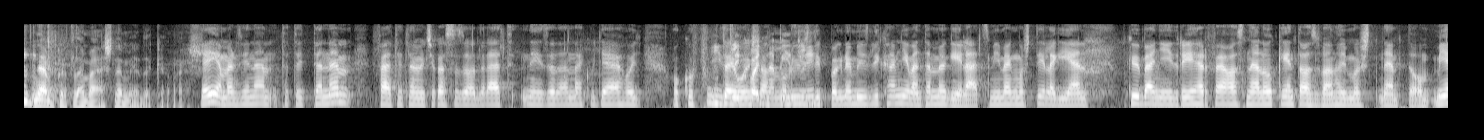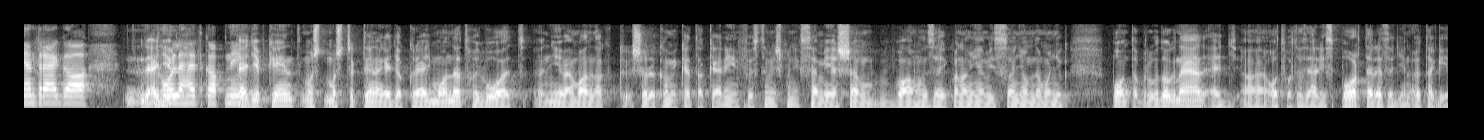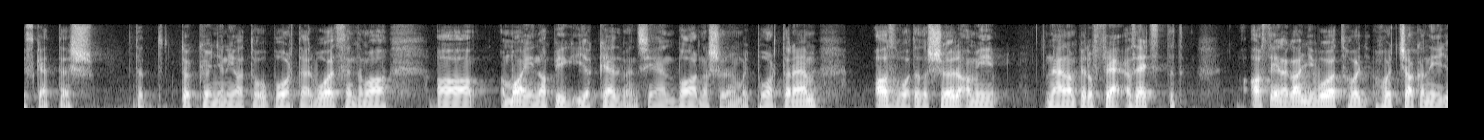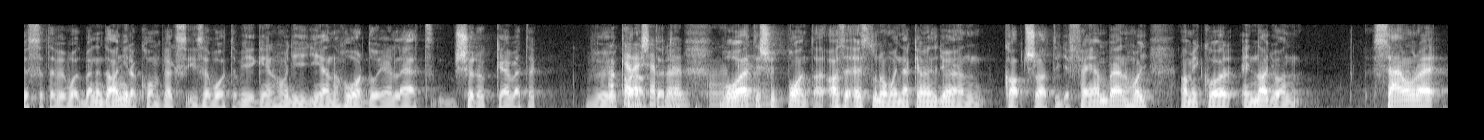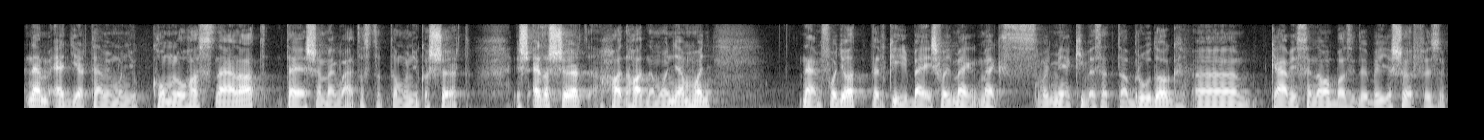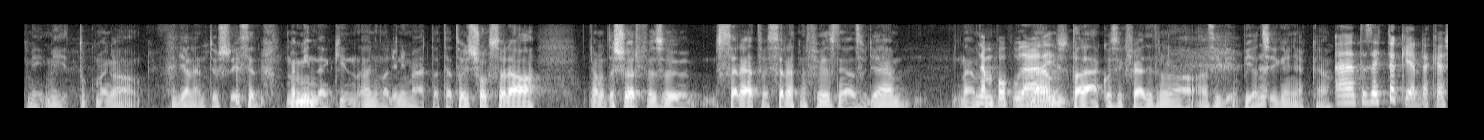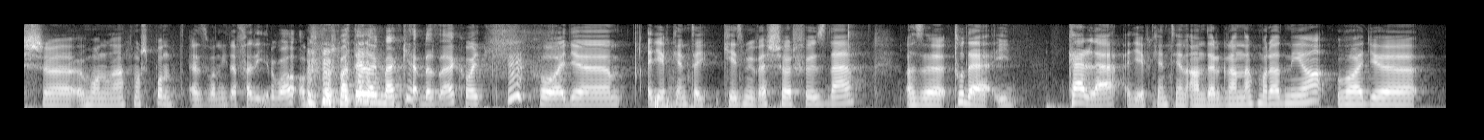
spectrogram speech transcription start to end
nem köt le más, nem érdekel más. Ja, igen, mert hogy nem, tehát hogy te nem feltétlenül csak azt az oldalát nézed ennek, ugye, hogy akkor fú, de jó, és attól nem ízlik, meg nem ízlik, hanem nyilván te mögé látsz. Mi meg most tényleg ilyen kőbányéd réher felhasználóként az van, hogy most nem tudom, milyen drága, de hol egyéb, lehet kapni. Egyébként most, most csak tényleg egy akkor egy mondat, hogy volt, nyilván vannak sörök, amiket akár én főztem, és mondjuk személyesen van hozzájuk valamilyen viszonyom, de mondjuk pont a Brudognál egy, ott volt az Alice Porter, ez egy ilyen 5,2-es, tehát tök könnyen iható porter volt. Szerintem a, a, a mai napig így a kedvenc ilyen barna söröm, vagy porterem, az volt az a sör, ami nálam például fel, az egy, tehát az tényleg annyi volt, hogy, hogy csak a négy összetevő volt benne, de annyira komplex íze volt a végén, hogy így ilyen hordóér lehet sörökkel vetek vő karaktere több. volt, és hogy pont, az, ezt tudom, hogy nekem ez egy olyan kapcsolat így a fejemben, hogy amikor egy nagyon számomra nem egyértelmű mondjuk komló használat, teljesen megváltoztatta mondjuk a sört. És ez a sört, hadd had nem mondjam, hogy nem fogyott, ki be is, vagy, meg, meg, vagy milyen kivezette a Brewdog. Kb. szerintem abban az időben így a sörfőzők mi, mi ittuk meg a, egy jelentős részét, mert mindenki nagyon imádta. Tehát, hogy sokszor a, amit a sörfőző szeret, vagy szeretne főzni, az ugye nem, nem populáris. Nem találkozik feltétlenül az igé, piaci igényekkel. Hát ez egy tök érdekes vonulat. Most pont ez van ide felírva, amit most már tényleg megkérdezek, hogy, hogy egyébként egy kézműves sörfőzde, az tud-e így, kell-e egyébként ilyen undergroundnak maradnia, vagy,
